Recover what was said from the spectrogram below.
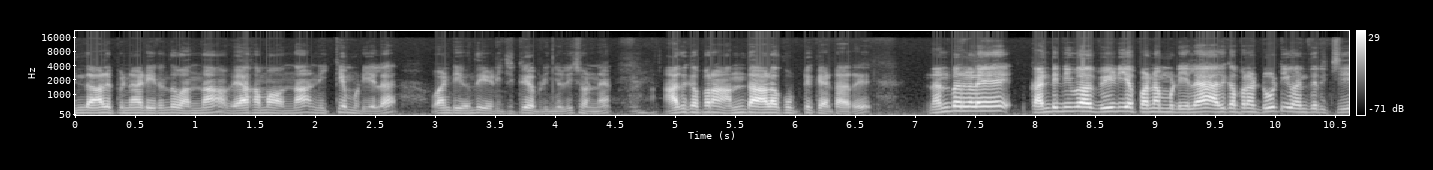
இந்த ஆள் பின்னாடி இருந்து வந்தான் வேகமாக வந்தான் நிற்க முடியல. வண்டி வந்து இடிச்சிட்டு அப்படின்னு சொல்லி சொன்னேன். அதுக்கப்புறம் அந்த ஆளை கூப்பிட்டு கேட்டார். நண்பர்களே கண்டினியூவாக வீடியோ பண்ண முடியல. அதுக்கப்புறம் டியூட்டி வந்துருச்சு.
